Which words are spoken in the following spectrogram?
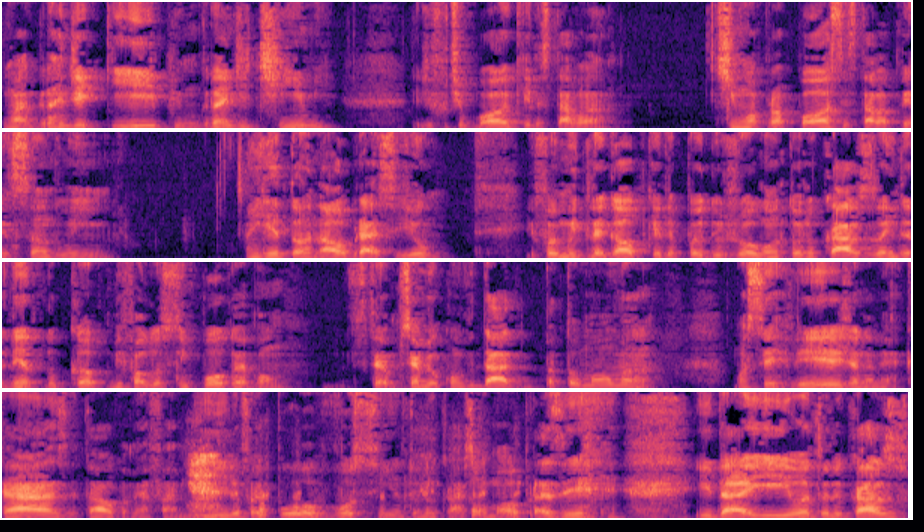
uma grande equipe, um grande time de futebol, que ele estava tinha uma proposta, estava pensando em em retornar ao Brasil. E foi muito legal porque depois do jogo, o Antônio Carlos, ainda dentro do campo, me falou assim: pô, Clebão, você é meu convidado para tomar uma, uma cerveja na minha casa e tal, com a minha família. Eu falei, pô, vou sim, Antônio Carlos, com o maior prazer. E daí o Antônio Carlos,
